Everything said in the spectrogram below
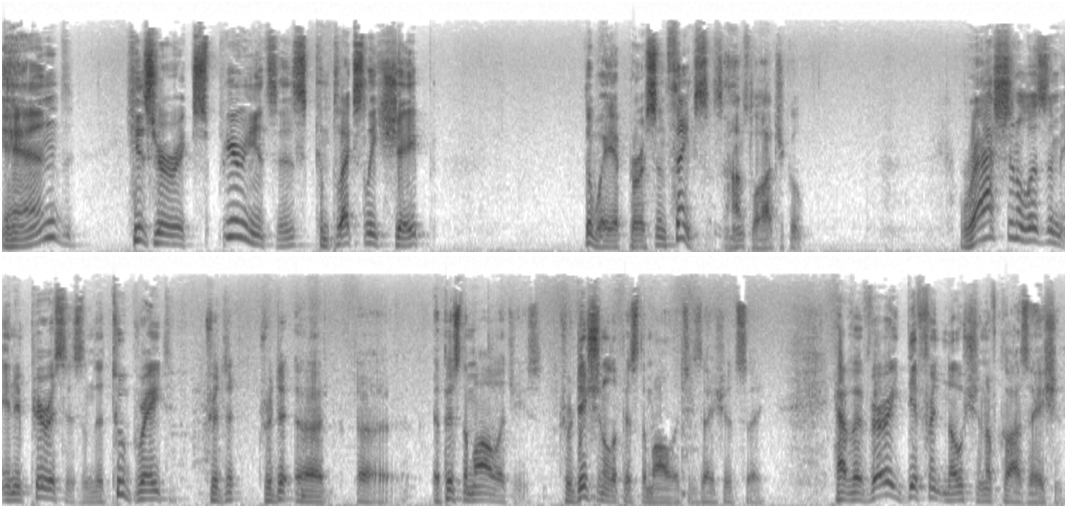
and his or her experiences complexly shape the way a person thinks. Sounds logical. Rationalism and empiricism, the two great uh, uh, epistemologies, traditional epistemologies, I should say, have a very different notion of causation.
